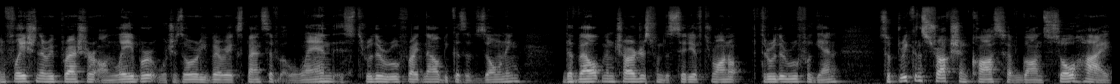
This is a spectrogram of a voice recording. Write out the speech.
inflationary pressure on labor, which is already very expensive. Land is through the roof right now because of zoning. Development charges from the city of Toronto through the roof again. So pre construction costs have gone so high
